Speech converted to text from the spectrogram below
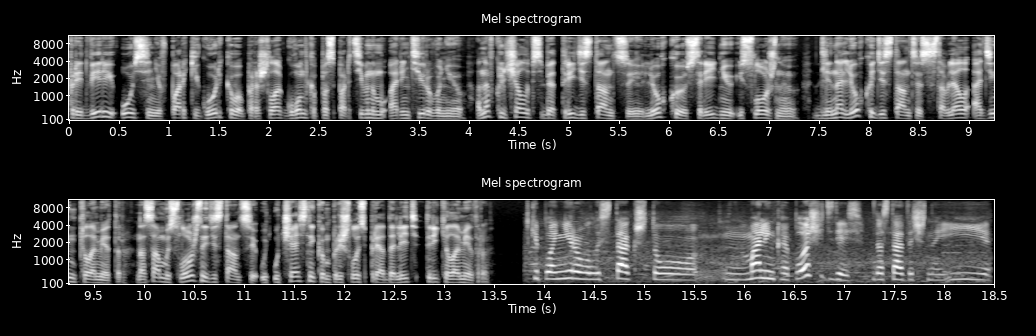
В преддверии осени в парке Горького прошла гонка по спортивному ориентированию. Она включала в себя три дистанции – легкую, среднюю и сложную. Длина легкой дистанции составляла 1 километр. На самой сложной дистанции участникам пришлось преодолеть 3 километра. Планировалось так, что маленькая площадь здесь достаточно, и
